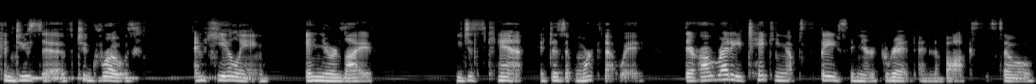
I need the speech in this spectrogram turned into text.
conducive to growth and healing in your life. You just can't. It doesn't work that way. They're already taking up space in your grid and the box. So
